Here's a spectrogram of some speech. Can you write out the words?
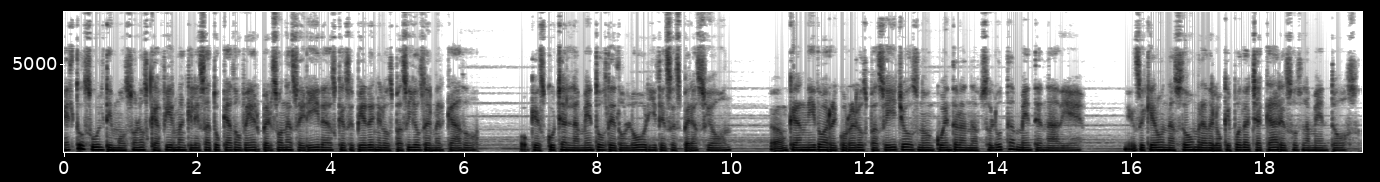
Estos últimos son los que afirman que les ha tocado ver personas heridas que se pierden en los pasillos del mercado, o que escuchan lamentos de dolor y desesperación. Aunque han ido a recorrer los pasillos, no encuentran absolutamente a nadie, ni siquiera una sombra de lo que pueda achacar esos lamentos.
